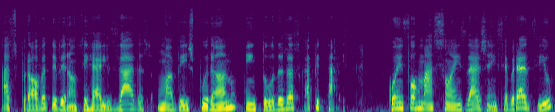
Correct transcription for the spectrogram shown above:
As provas deverão ser realizadas uma vez por ano em todas as capitais. Com informações da Agência Brasil,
